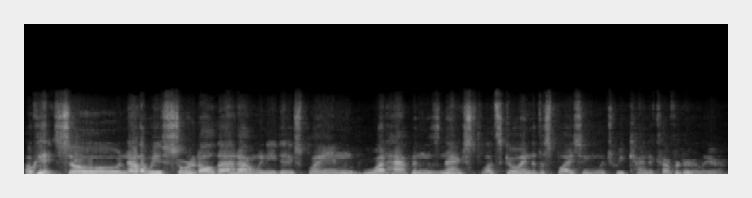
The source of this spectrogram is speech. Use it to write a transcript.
Okay, so now that we've sorted all that out, we need to explain what happens next. Let's go into the splicing, which we kind of covered earlier.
